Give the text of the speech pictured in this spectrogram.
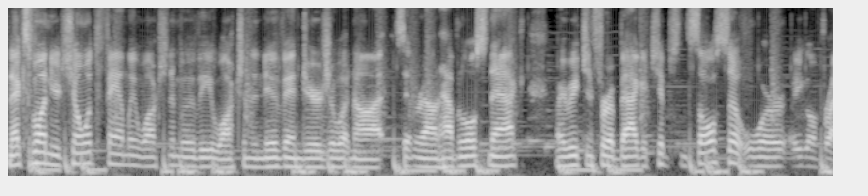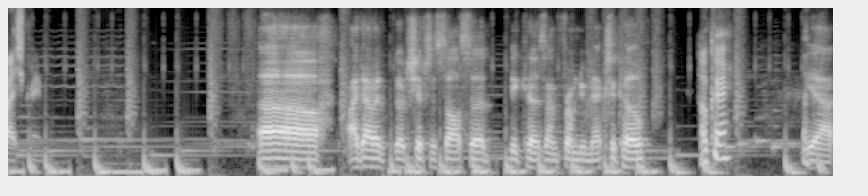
Next one, you're chilling with the family, watching a movie, watching the new Avengers or whatnot, sitting around having a little snack. Are you reaching for a bag of chips and salsa or are you going for ice cream? Uh, I gotta go chips and salsa because I'm from New Mexico. Okay. yeah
